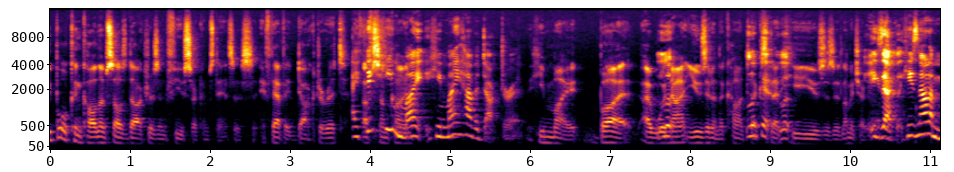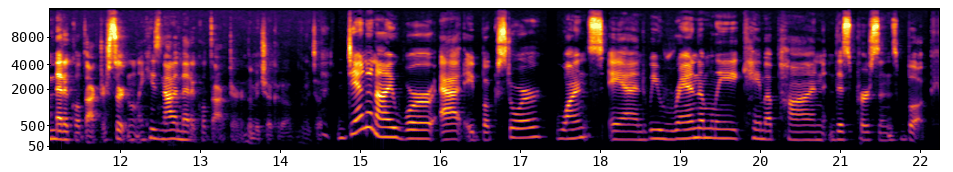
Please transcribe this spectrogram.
People can call themselves doctors in few circumstances. If they have a doctorate I think he kind, might he might have a doctorate. He might, but I would Look- not use it in the context at- that look- he uses it. Let me check. It out. Exactly. He's not a medical doctor, certainly. He's not a medical doctor. Let me check it out. Let me tell you. Dan and I were at a bookstore once and we randomly came upon this person's book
